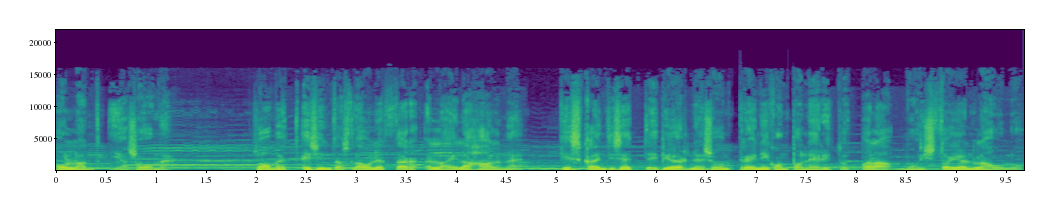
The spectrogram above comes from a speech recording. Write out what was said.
Holland ja Soome. Soomet esindas lauljatar Laila Halme, kes kandis ette Björne Sundgreni komponeeritud pala Muistojen laulu.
